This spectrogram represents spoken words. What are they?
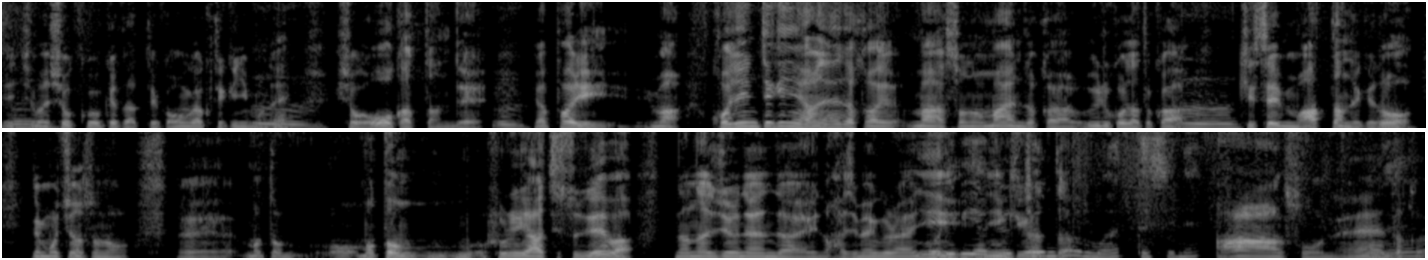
うん。一番ショックを受けたっていうか音楽的にもね、うん。人が多かったんでうん。やっぱりまあ個人的にはねだからまあその前のだからウイルコだとか、うんキセビもあったんだけど、でもちろんその、えーもっともっと古いアーティストで言えば70年代の初めぐらいに人気があった。あ。ああそうね。ね。だから、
